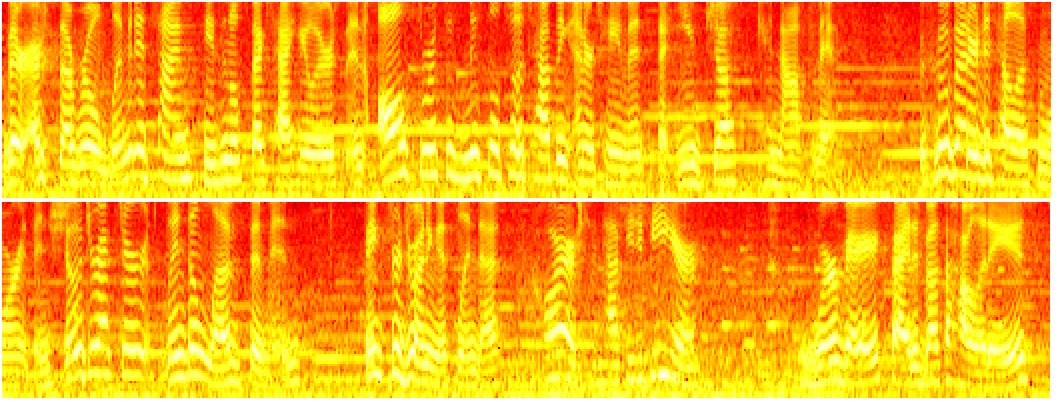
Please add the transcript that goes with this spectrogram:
There are several limited time seasonal spectaculars and all sorts of mistletoe tapping entertainment that you just cannot miss. So who better to tell us more than show director Linda Love Simmons? Thanks for joining us, Linda. Of course, I'm happy to be here. We're very excited about the holidays.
